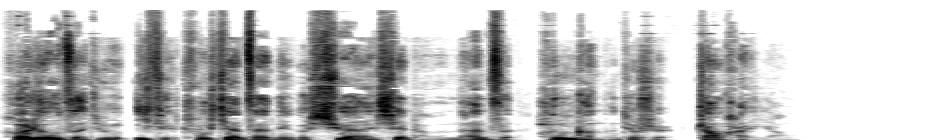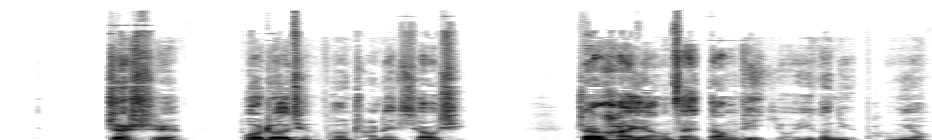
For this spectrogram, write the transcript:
和刘子君一起出现在那个血案现场的男子，很可能就是张海洋。这时，亳州警方传来消息，张海洋在当地有一个女朋友。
